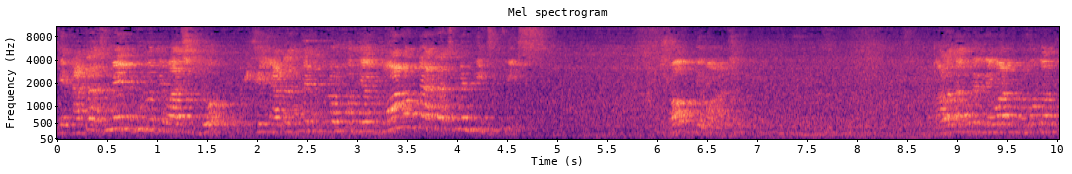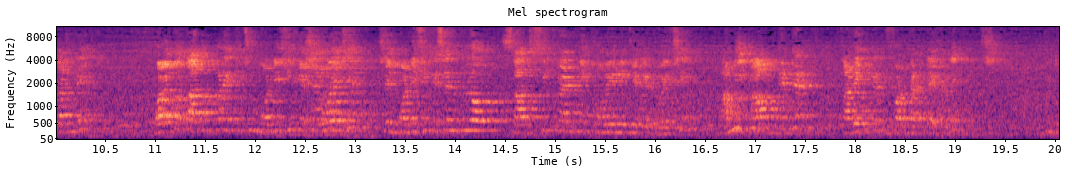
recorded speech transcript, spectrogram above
যে অ্যাটাচমেন্টগুলো দেওয়া ছিল সেই অ্যাটাচমেন্টগুলোর মধ্যে one of the attachment is this সব দেওয়া আছে। আলাদা করে নেওয়ার কোনো দরকার নেই। হয়তো তার উপরে কিছু মডিফিকেশন হয়েছে। সেই মডিফিকেশনগুলো সাবসিকুয়েন্টলি কমিউনিকেটেড হয়েছে। আমি আপডেটেড কারেক্টেড ফরম্যাটটা এখানে দিচ্ছি। কিন্তু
